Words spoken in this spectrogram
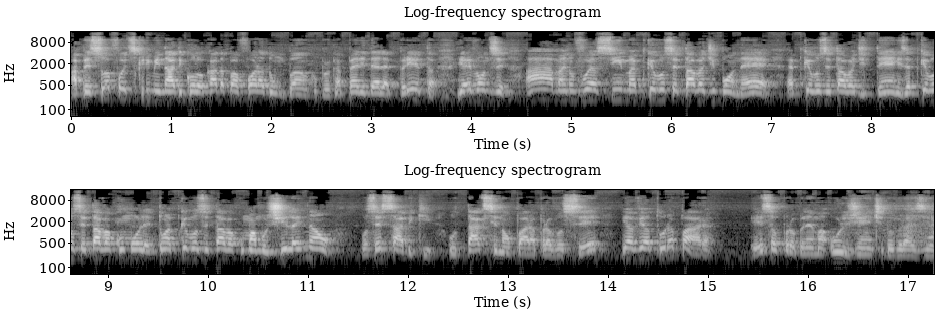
A pessoa foi discriminada e colocada para fora de um banco porque a pele dela é preta, e aí vão dizer: "Ah, mas não foi assim, mas é porque você tava de boné, é porque você tava de tênis, é porque você tava com moletom, é porque você tava com uma mochila". E não, você sabe que o táxi não para para você e a viatura para. Esse é o problema urgente do Brasil.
